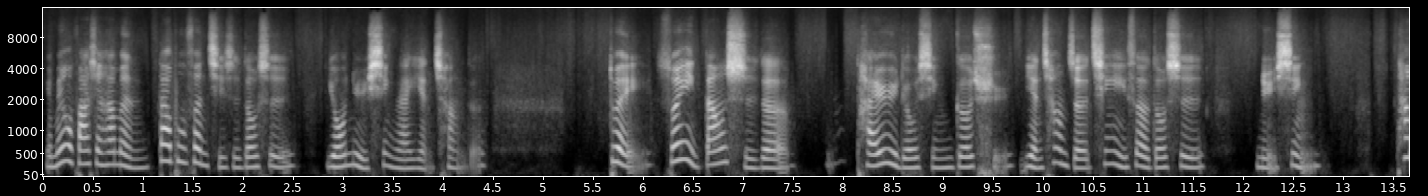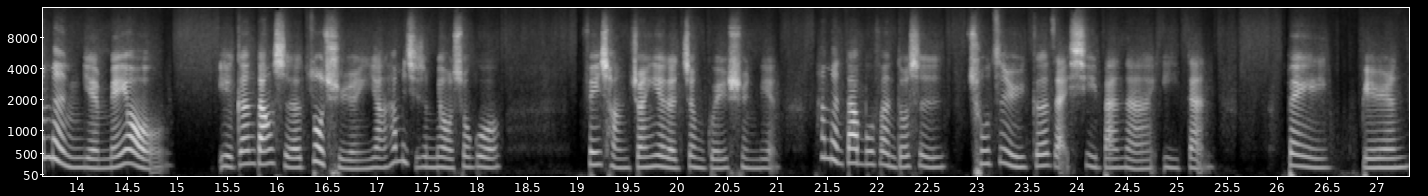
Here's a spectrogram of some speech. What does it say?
有没有发现他们大部分其实都是由女性来演唱的？对，所以当时的台语流行歌曲演唱者清一色都是女性，他们也没有，也跟当时的作曲人一样，他们其实没有受过非常专业的正规训练，他们大部分都是。出自于歌仔戏班啊，艺旦被别人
